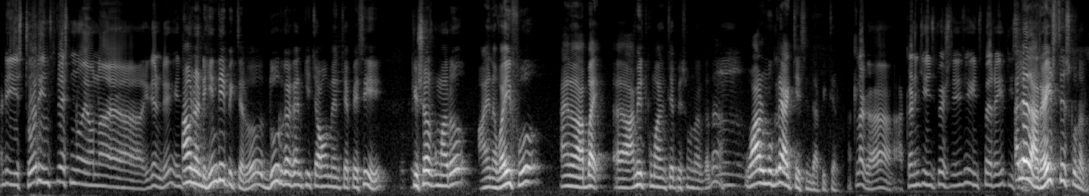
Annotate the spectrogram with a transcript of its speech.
అంటే ఈ స్టోరీ ఇన్స్పిరేషన్ ఏమన్నా ఇదండి? అవునండి హిందీ పిక్చరు దూర్ గగన్కి చావమే అని చెప్పేసి కిషోర్ కుమార్ ఆయన వైఫ్ ఆయన అబ్బాయి. అమిత్ కుమార్ అని చెప్పేసి ఉన్నారు కదా వాళ్ళు ముగ్గురే యాక్ట్ చేసింది ఆ పిక్చర్ అట్లాగా అక్కడి నుంచి ఇన్స్పిరేషన్ చేసి ఇన్స్పైర్ అయ్యి లేదు ఆ రైట్స్ తీసుకున్నారు.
